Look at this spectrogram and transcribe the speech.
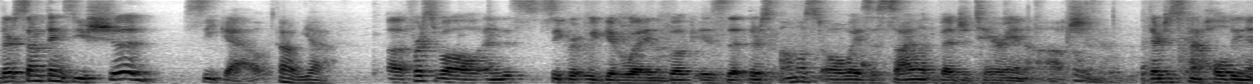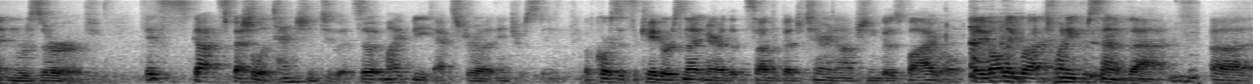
There's some things you should seek out. Oh yeah. Uh, first of all, and this secret we give away in the book is that there's almost always a silent vegetarian option. They're just kind of holding it in reserve. It's got special attention to it, so it might be extra interesting. Of course, it's the caterer's nightmare that the silent vegetarian option goes viral. They've only brought 20% of that. Uh,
